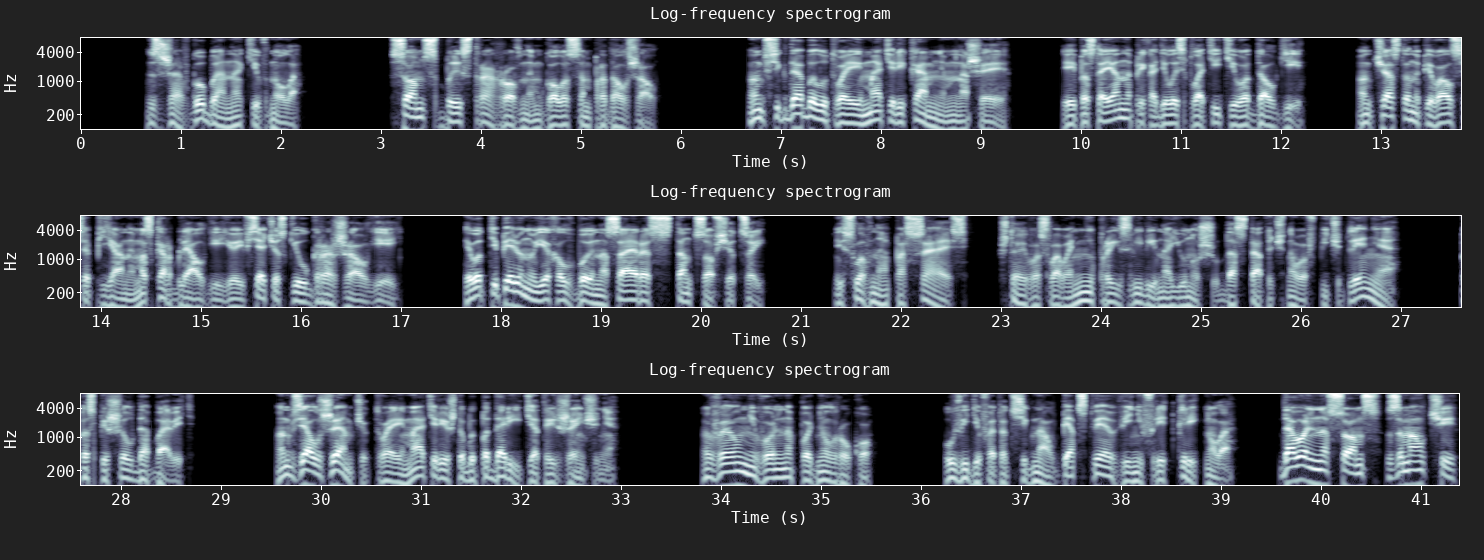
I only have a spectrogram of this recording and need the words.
Сжав губы, она кивнула. Сомс быстро, ровным голосом продолжал. «Он всегда был у твоей матери камнем на шее. Ей постоянно приходилось платить его долги. Он часто напивался пьяным, оскорблял ее и всячески угрожал ей. И вот теперь он уехал в Буэнос-Айрес с танцовщицей. И словно опасаясь, что его слова не произвели на юношу достаточного впечатления, поспешил добавить. Он взял жемчуг твоей матери, чтобы подарить этой женщине. Вэл невольно поднял руку. Увидев этот сигнал бедствия, Винифрид крикнула. «Довольно, Сомс, замолчи!»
